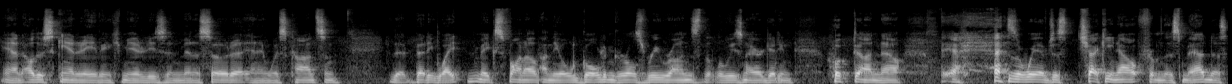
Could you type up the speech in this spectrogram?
and other Scandinavian communities in Minnesota and in Wisconsin that Betty White makes fun of on the old Golden Girls reruns that Louise and I are getting hooked on now as a way of just checking out from this madness.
